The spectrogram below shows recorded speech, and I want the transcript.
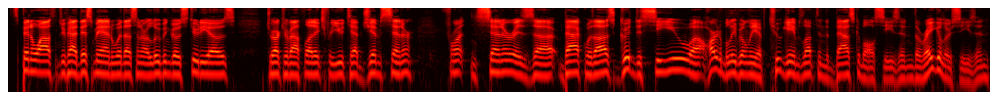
It's been a while since we've had this man with us in our Lubingo studios, Director of Athletics for UTEP Jim Senter front and center is uh, back with us. Good to see you. Uh, hard to believe we only have two games left in the basketball season, the regular season,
